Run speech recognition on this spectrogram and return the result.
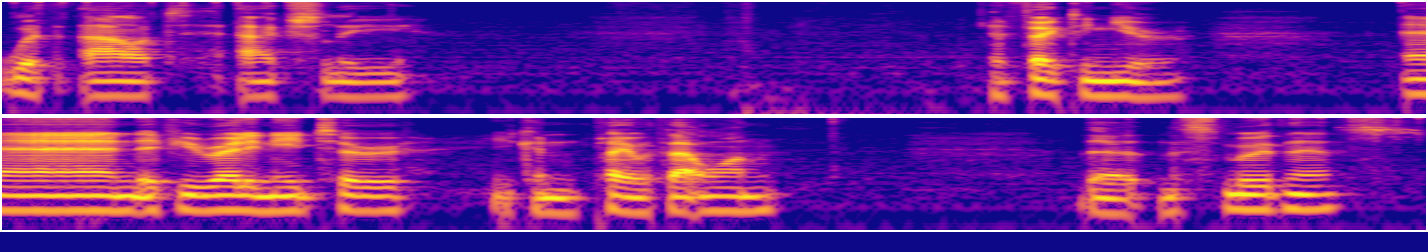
without actually affecting you. And if you really need to, you can play with that one. The, the smoothness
